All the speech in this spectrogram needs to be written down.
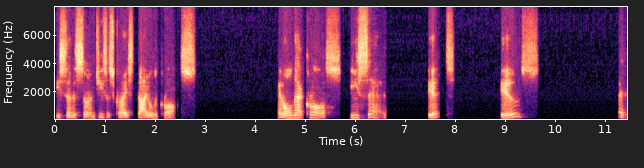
He sent his son, Jesus Christ, died on the cross. And on that cross, he said, it is finished.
